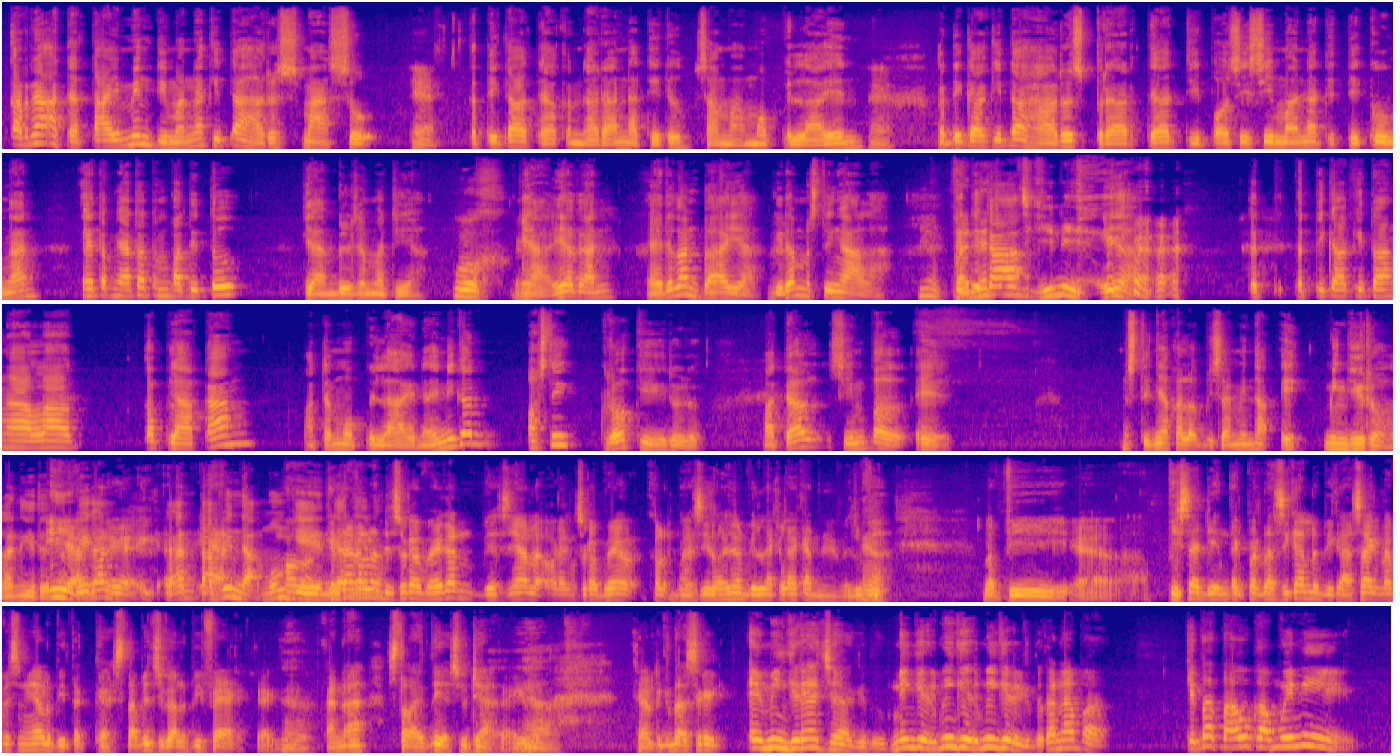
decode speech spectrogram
karena ada timing di mana kita harus masuk. Ya. Ketika ada kendaraan tadi itu sama mobil lain. Ya. Ketika kita harus berada di posisi mana di tikungan eh ternyata tempat itu diambil sama dia. Wah. Ya iya kan? Ya itu kan bahaya. Kita mesti ngalah. Ya, bannya Ketika- segini. Iya. Ket- ketika kita ngalah ke belakang ada mobil lain. Nah ini kan pasti grogi gitu loh padahal simple eh mestinya kalau bisa minta eh minggir kan gitu Iya, tapi kan iya, kan iya. tapi enggak mungkin kita kan kalau gitu. di Surabaya kan biasanya orang Surabaya kalau bahasanya lebih lek-lekan ya lebih Iya. lebih eh, bisa diinterpretasikan lebih kasar tapi sebenarnya lebih tegas tapi juga lebih fair kayak gitu. Iya. karena setelah itu ya sudah kayak gitu. Iya. Kalau kita sering eh minggir aja gitu minggir minggir minggir gitu kenapa kita tahu kamu ini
